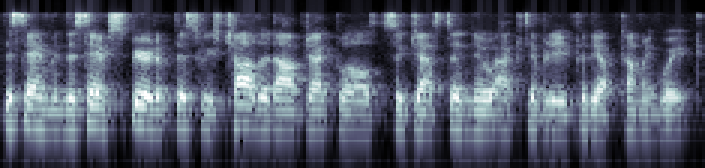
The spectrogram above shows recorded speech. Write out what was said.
the same in the same spirit of this week's childhood object, we'll suggest a new activity for the upcoming week.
